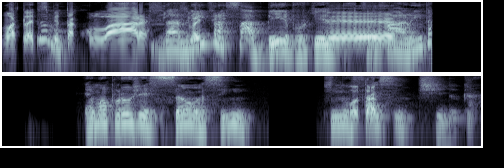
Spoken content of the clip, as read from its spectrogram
um atleta não, espetacular, assim. Dá nem pra saber, porque é... 40 é uma projeção, assim, que não outra, faz sentido, cara.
